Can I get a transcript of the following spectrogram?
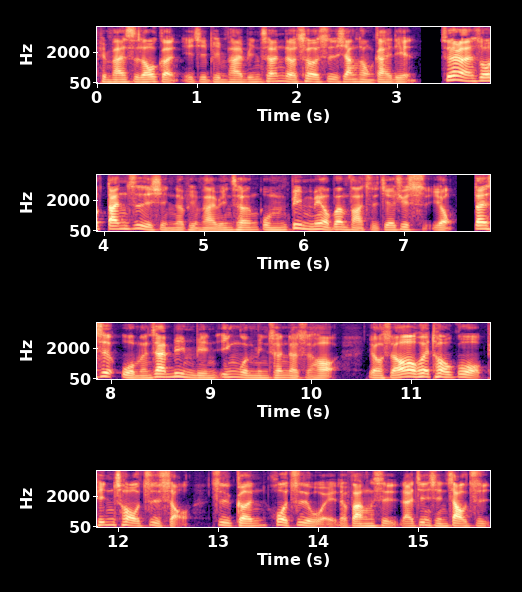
品牌 slogan 以及品牌名称的测试相同概念。虽然说单字型的品牌名称我们并没有办法直接去使用，但是我们在命名英文名称的时候，有时候会透过拼凑字首、字根或字尾的方式来进行造字，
